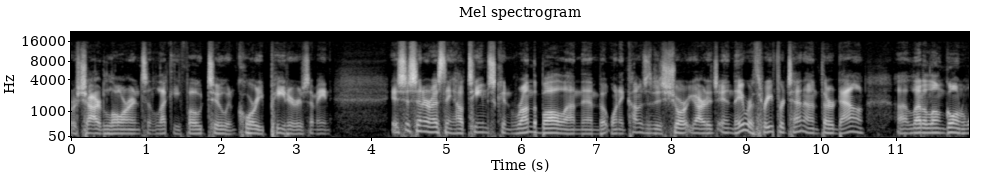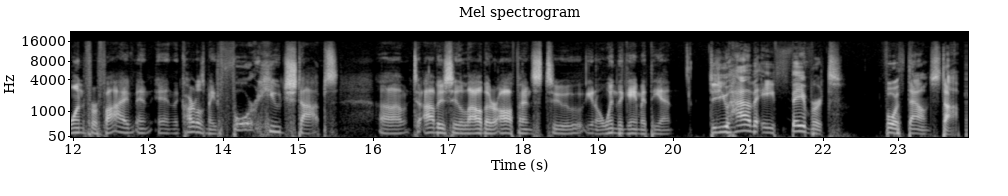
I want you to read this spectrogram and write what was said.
Rashard Lawrence and Leki Fotu and Corey Peters. I mean, it's just interesting how teams can run the ball on them, but when it comes to this short yardage, and they were three for 10 on third down, uh, let alone going one for five, and, and the Cardinals made four huge stops. Uh, to obviously allow their offense to you know win the game at the end. Do you have a favorite fourth down stop?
